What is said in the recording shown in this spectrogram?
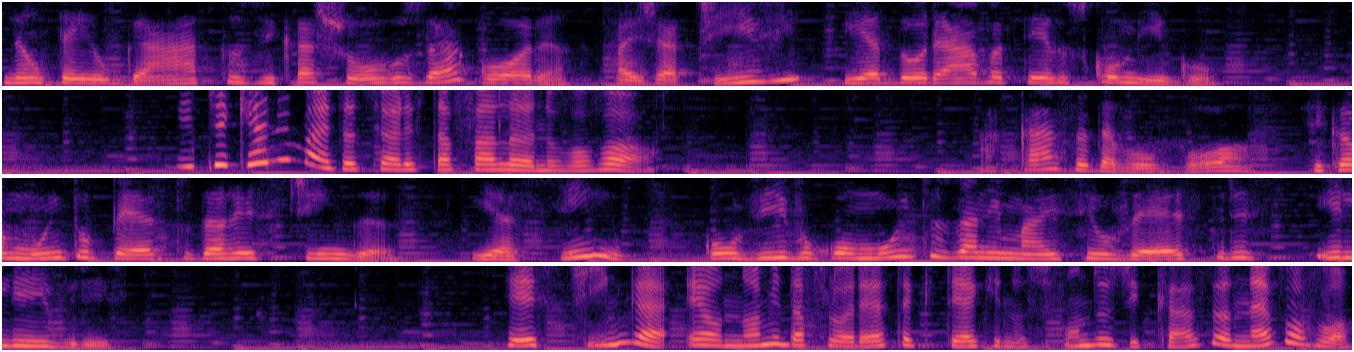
Não tenho gatos e cachorros agora, mas já tive e adorava tê-los comigo. E de que animais a senhora está falando, vovó? A casa da vovó fica muito perto da restinga e assim convivo com muitos animais silvestres e livres. Restinga é o nome da floresta que tem aqui nos fundos de casa, né, vovó?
